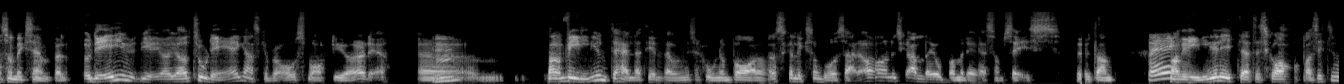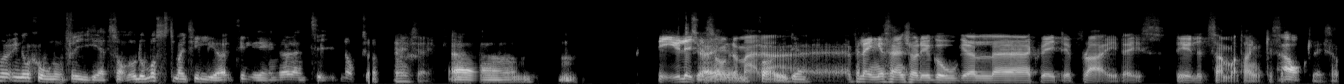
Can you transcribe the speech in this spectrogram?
som exempel. Och det är ju, det, jag, tror det är ganska bra och smart att göra det. Mm. Um, man vill ju inte heller att hela organisationen bara ska liksom gå så här, ja nu ska alla jobba med det som sägs. Utan Nej. man vill ju lite att det skapas lite innovation och frihet och sånt. Och då måste man ju tillgängliggöra, den tiden också. Exakt. Um, Det är ju lite som de här, för länge sedan körde ju Google eh, Creative Fridays. Det är ju lite samma tankesätt. Ja. Liksom.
